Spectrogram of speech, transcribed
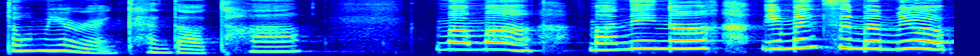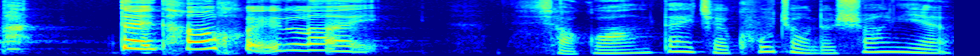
都没有人看到她。妈妈，玛丽呢？你们怎么没有带她回来？小光带着哭肿的双眼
